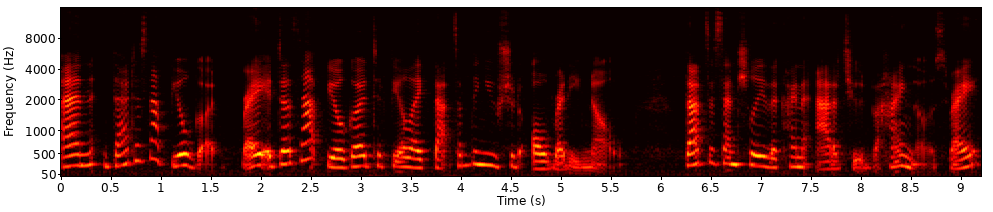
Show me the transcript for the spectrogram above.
And that does not feel good, right? It does not feel good to feel like that's something you should already know. That's essentially the kind of attitude behind those, right?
